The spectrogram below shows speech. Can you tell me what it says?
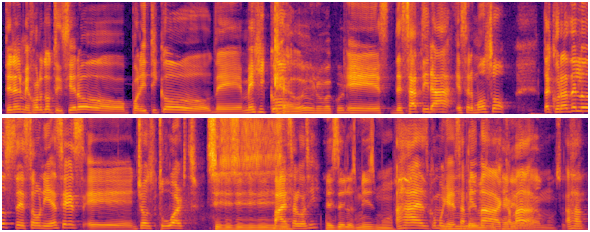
Tiene el mejor noticiero político de México. No me acuerdo. Es de sátira, es hermoso. ¿Te acuerdas de los estadounidenses? Eh, Jon Stewart. sí, sí, sí, sí, sí. ¿Va? ¿Es algo así? Es de los mismos. Ajá, es como que Mm, esa misma género, camada. digamos. Ajá.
